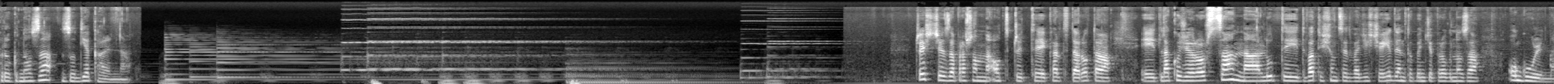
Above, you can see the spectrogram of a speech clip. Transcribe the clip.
Prognoza zodiakalna. Cześć, zapraszam na odczyt kart Tarota y, dla koziorożca na luty 2021. To będzie prognoza ogólna.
